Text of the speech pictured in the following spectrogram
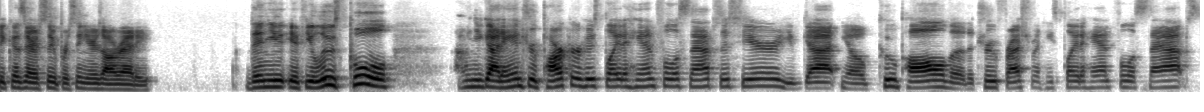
because they're super seniors already. Then you, if you lose Pool, I mean, you got Andrew Parker, who's played a handful of snaps this year. You've got, you know, Pooh Paul, the, the true freshman. He's played a handful of snaps.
